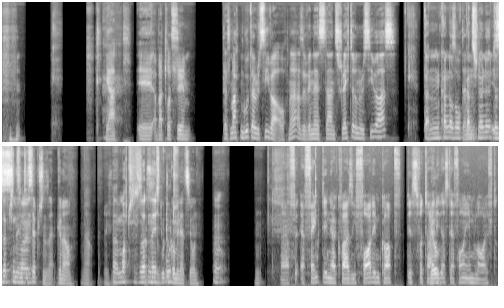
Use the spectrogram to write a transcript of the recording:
Ja, äh, aber trotzdem, das macht ein guter Receiver auch, ne? Also wenn du jetzt da einen schlechteren Receiver hast, Dann kann das auch dann ganz schnell eine Interception eine sein. Interception sein. Genau, ja, richtig. Äh, macht das Sutton ist eine echt gute gut. Kombination. Ja. er, f- er fängt den ja quasi vor dem Kopf des Verteidigers, der vor ihm läuft.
